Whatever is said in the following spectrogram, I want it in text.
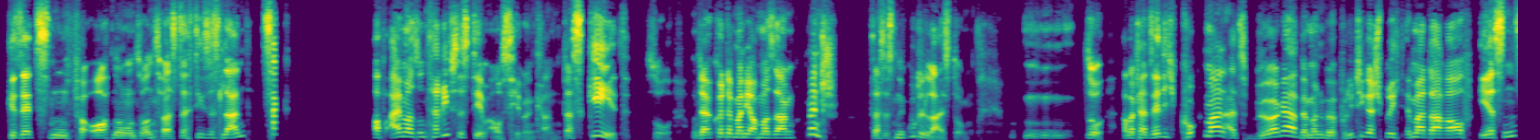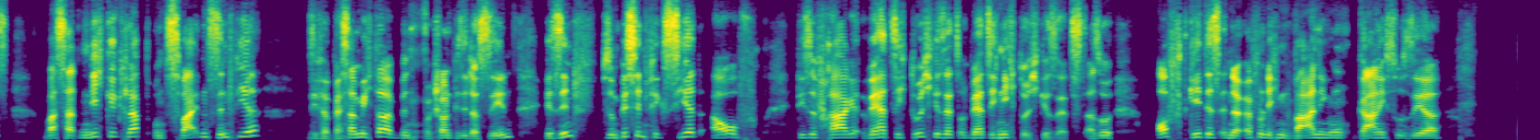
Gesetzen, Verordnungen und sonst was, dass dieses Land, zack, auf einmal so ein Tarifsystem aushebeln kann. Das geht so. Und da könnte man ja auch mal sagen, Mensch, das ist eine gute Leistung. So, aber tatsächlich guckt man als Bürger, wenn man über Politiker spricht, immer darauf, erstens, was hat nicht geklappt und zweitens sind wir, Sie verbessern mich da, bin gespannt, wie Sie das sehen. Wir sind so ein bisschen fixiert auf diese Frage, wer hat sich durchgesetzt und wer hat sich nicht durchgesetzt. Also oft geht es in der öffentlichen Wahrnehmung gar nicht so sehr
